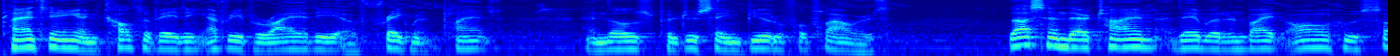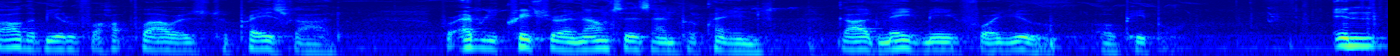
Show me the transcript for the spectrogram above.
planting and cultivating every variety of fragrant plant and those producing beautiful flowers. Thus, in their time, they would invite all who saw the beautiful flowers to praise God for every creature announces and proclaims, God made me for you, O people. In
